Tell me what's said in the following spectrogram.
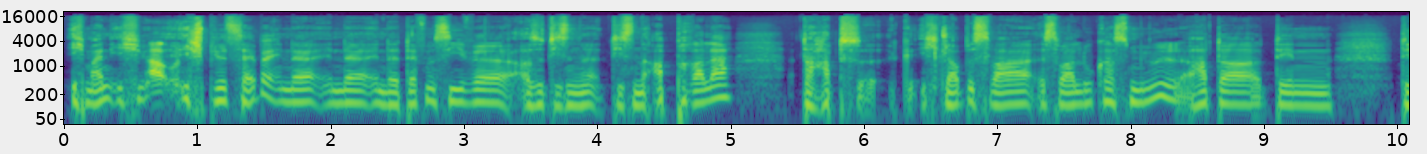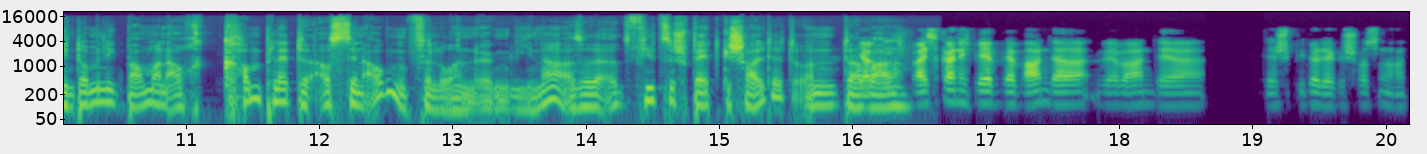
ich meine, ich, ja, ich spiele selber in der, in der, in der Defensive, also diesen, diesen Abpraller, da hat, ich glaube, es war, es war Lukas Mühl, hat da den, den Dominik Baumann auch komplett aus den Augen verloren irgendwie, ne? Also viel zu spät geschaltet und da ja, war. Ich weiß gar nicht, wer, wer war denn der, wer war denn der, der Spieler, der geschossen hat,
